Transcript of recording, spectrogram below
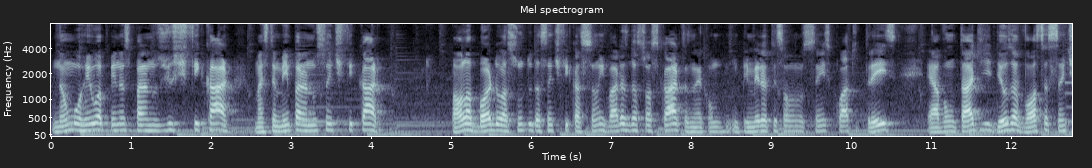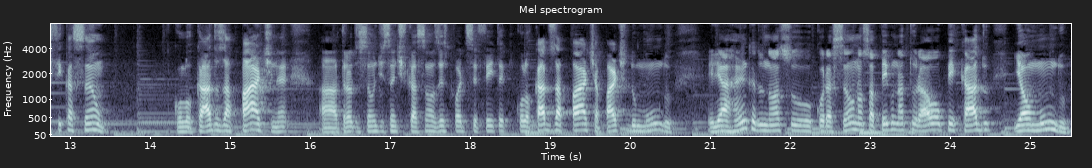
não morreu apenas para nos justificar, mas também para nos santificar. Paulo aborda o assunto da santificação em várias das suas cartas, né? Como em 1 Tessalonicenses 4:3, é a vontade de Deus a vossa santificação colocados à parte, né? A tradução de santificação às vezes pode ser feita colocados à parte, a parte do mundo. Ele arranca do nosso coração nosso apego natural ao pecado e ao mundo.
